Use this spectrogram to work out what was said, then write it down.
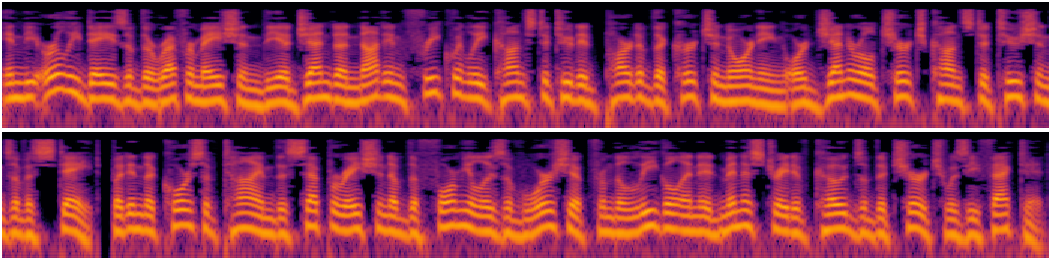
In the early days of the Reformation the agenda not infrequently constituted part of the Kirchenordnung or general church constitutions of a state, but in the course of time the separation of the formulas of worship from the legal and administrative codes of the church was effected.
